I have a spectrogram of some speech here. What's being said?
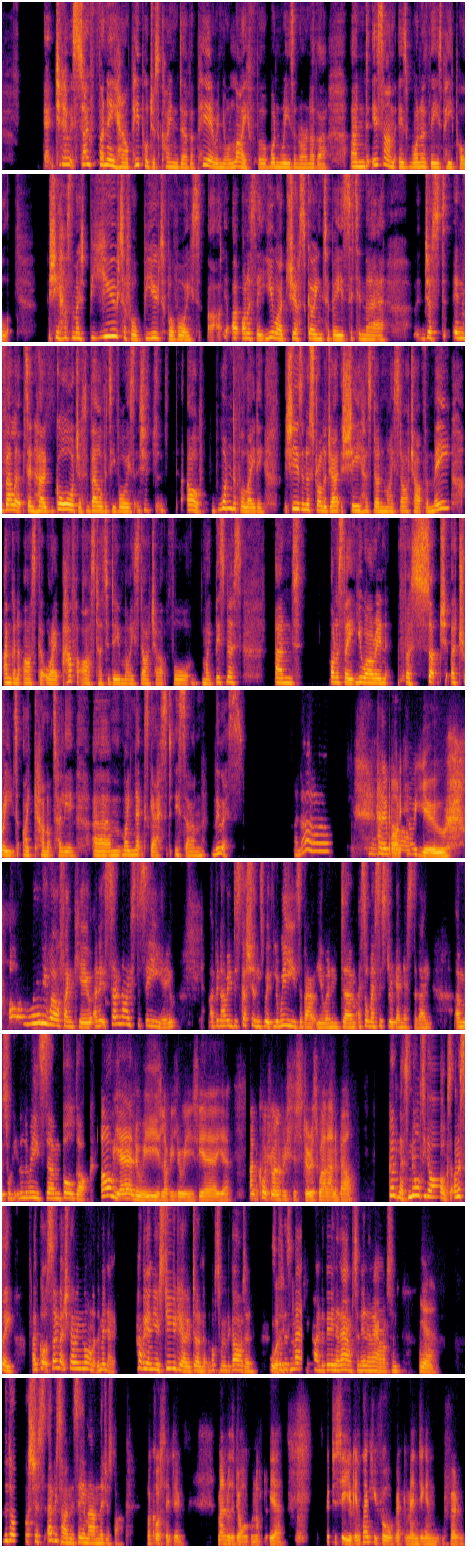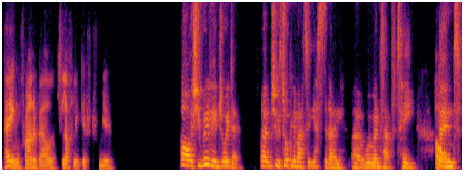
do you know it's so funny how people just kind of appear in your life for one reason or another. And Ysanne is one of these people. She has the most beautiful beautiful voice. Uh, honestly you are just going to be sitting there just enveloped in her gorgeous velvety voice and she's oh, wonderful lady. She is an astrologer. She has done my star chart for me. I'm going to ask her, or I have asked her to do my star chart for my business. And honestly, you are in for such a treat. I cannot tell you. Um, my next guest is Ysanne Lewis. Hello. Hello, Bonny. How are you? Really well, thank you. And it's so nice to see you. I've been having discussions with Louise about you, and um, I saw my sister again yesterday and was talking Louise um, Baldock. Oh yeah, Louise, lovely Louise. Yeah, yeah. And of course, your lovely sister as well, Annabelle. Goodness, naughty dogs. Honestly, I've got so much going on at the minute. Having a new studio done at the bottom of the garden. Ooh, so there's men kind of in and out and in and out. And yeah. The dogs just every time they see a man, they just bark. Of course they do. Man with a dog will not yeah. Good to see you again. Thank you for recommending and for paying for Annabelle. It's a lovely gift from you. Oh, she really enjoyed it. Um, she was talking about it yesterday. Uh, we went out for tea, oh. and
